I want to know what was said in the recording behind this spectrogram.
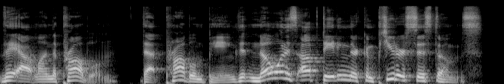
They outline the problem. That problem being that no one is updating their computer systems.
